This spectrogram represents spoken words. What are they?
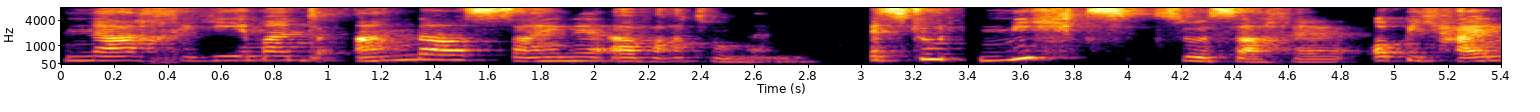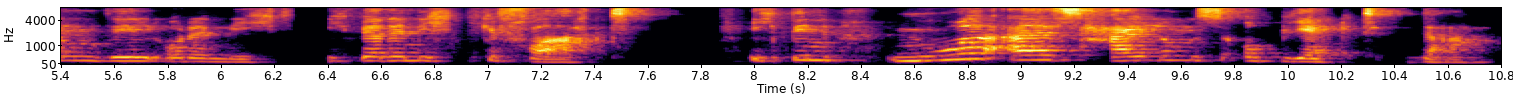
nach jemand anders seine Erwartungen. Es tut nichts zur Sache, ob ich Heilung will oder nicht. Ich werde nicht gefragt. Ich bin nur als Heilungsobjekt da.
